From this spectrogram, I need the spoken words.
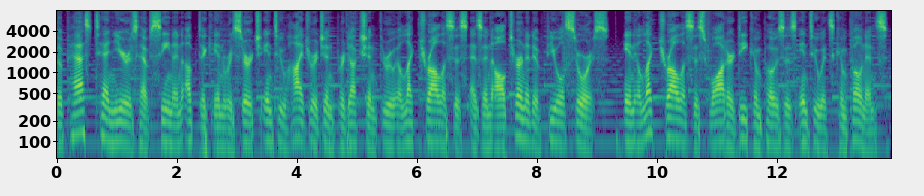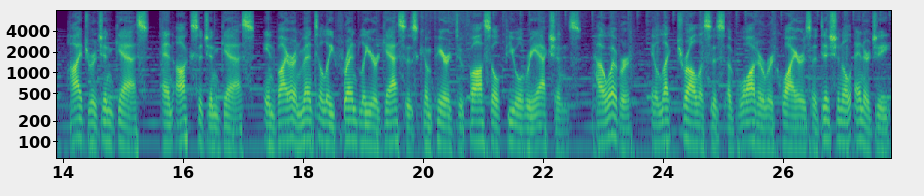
The past 10 years have seen an uptick in research into hydrogen production through electrolysis as an alternative fuel source. In electrolysis water decomposes into its components, hydrogen gas, and oxygen gas, environmentally friendlier gases compared to fossil fuel reactions. However, Electrolysis of water requires additional energy,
